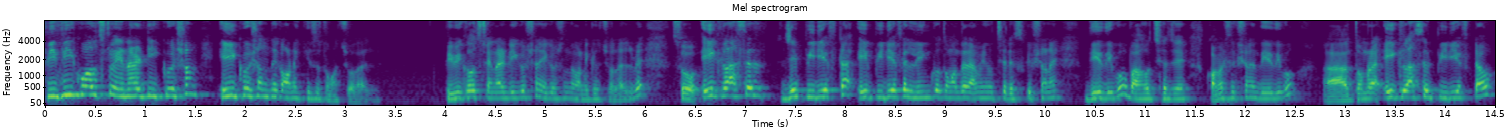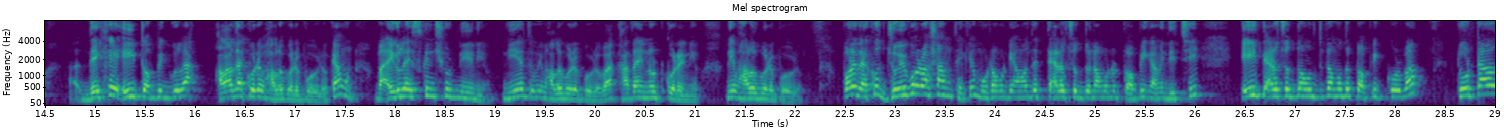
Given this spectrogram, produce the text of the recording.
PV equals to NRT equation এই ইকুয়েশন থেকে অনেক কিছু তোমার চলে আসবে। পিভিকলস স্ট্যান্ডার্ড ইকুয়েশন ইকুয়েশন অনেক কিছু চলে আসবে। সো এই ক্লাসের যে পিডিএফটা এই পিডিএফের লিঙ্কও তোমাদের আমি হচ্ছে ডিসক্রিপশনে দিয়ে দিব বা হচ্ছে যে কমেন্ট সেকশনে দিয়ে দিব। তোমরা এই ক্লাসের পিডিএফটাও দেখে এই টপিকগুলো আলাদা করে ভালো করে পড়ল কেমন? বা এগুলো স্ক্রিনশট নিয়ে নিও। নিয়ে তুমি ভালো করে পড়ো বা খাতায় নোট করে নিও। নিয়ে ভালো করে পড়ল পরে দেখো জৈব রসায়ন থেকে মোটামুটি আমাদের তেরো চোদ্দোটা মতো টপিক আমি দিচ্ছি। এই তেরো চোদ্দোটার মতো টপিক করবা। টোটাল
